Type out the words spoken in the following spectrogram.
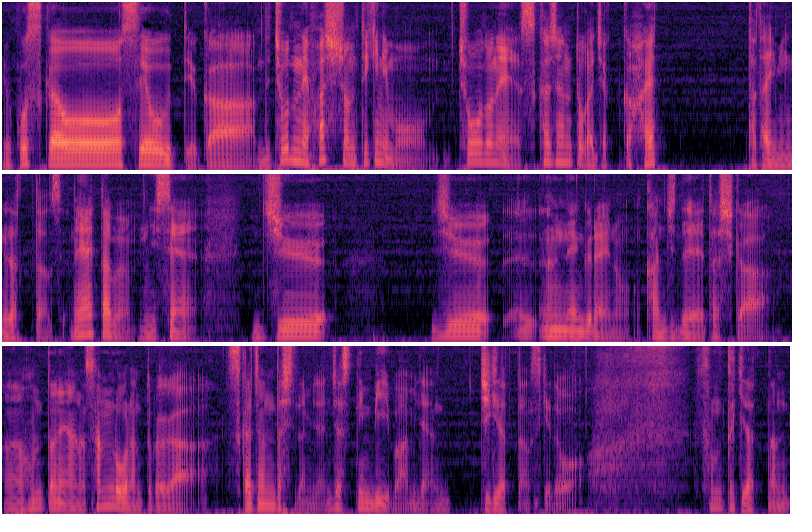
横須賀を背負うっていうか、で、ちょうどね、ファッション的にも、ちょうどね、スカジャンとか若干流行ったタイミングだったんですよね。多分、2010、10年ぐらいの感じで、確か、本当ね、あの、サンローランとかがスカジャン出してたみたいな、ジャスティン・ビーバーみたいな時期だったんですけど、その時だったん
